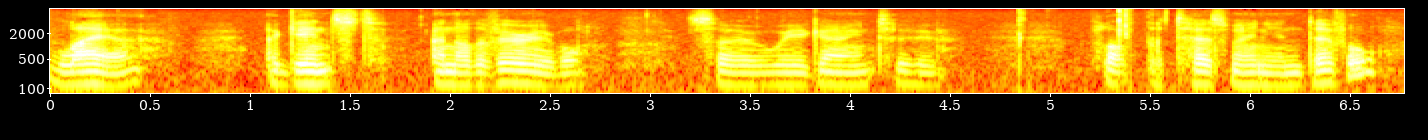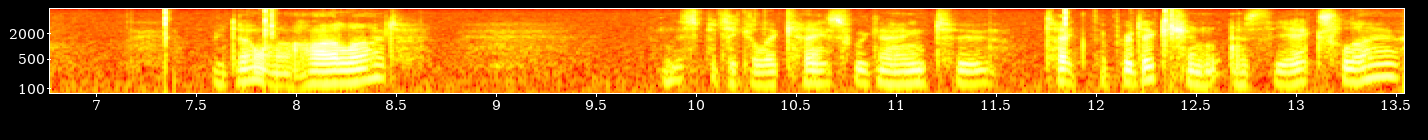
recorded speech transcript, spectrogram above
layer against another variable. So we're going to plot the Tasmanian devil. We don't want to highlight. In this particular case we're going to take the prediction as the X layer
